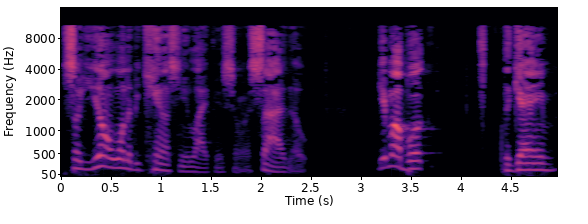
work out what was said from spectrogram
So you don't want to be canceling your life insurance. Side note: get my book, The Game:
